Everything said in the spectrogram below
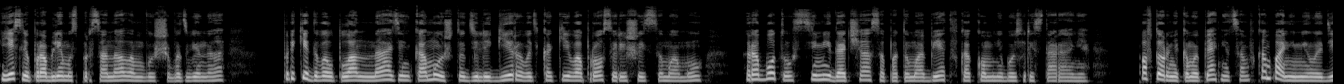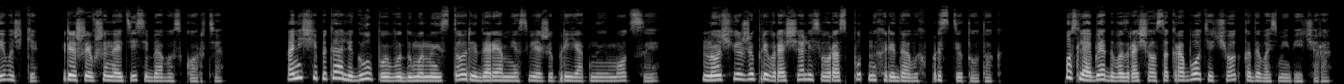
есть ли проблемы с персоналом высшего звена, прикидывал план на день, кому и что делегировать, какие вопросы решить самому, работал с семи до часа, потом обед в каком-нибудь ресторане, по вторникам и пятницам в компании милой девочки, решившей найти себя в эскорте. Они щепетали глупые выдуманные истории, даря мне свежие приятные эмоции. Ночью же превращались в распутных рядовых проституток. После обеда возвращался к работе четко до восьми вечера.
